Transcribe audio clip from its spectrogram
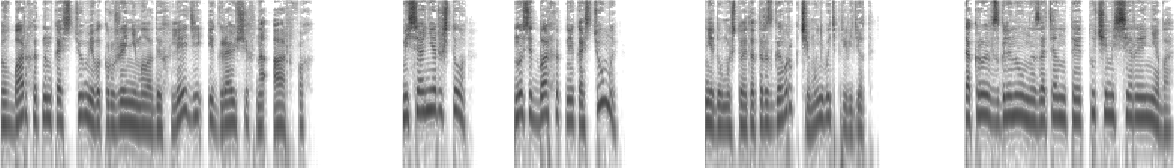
в бархатном костюме в окружении молодых леди, играющих на арфах. Миссионеры что, носят бархатные костюмы? Не думаю, что этот разговор к чему-нибудь приведет. Такрой взглянул на затянутое тучами серое небо.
